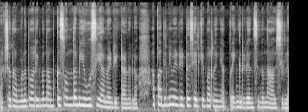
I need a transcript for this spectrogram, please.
പക്ഷേ നമ്മളെന്ന് പറയുമ്പോൾ നമുക്ക് സ്വന്തം യൂസ് ചെയ്യാൻ വേണ്ടിയിട്ടാണല്ലോ. അപ്പോൾ അതിന് വേണ്ടിയിട്ട് ശരിക്കും പറഞ്ഞു കഴിഞ്ഞാൽ അത്ര ഇൻഗ്രീഡിയൻസിനൊന്നും ആവശ്യമില്ല.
